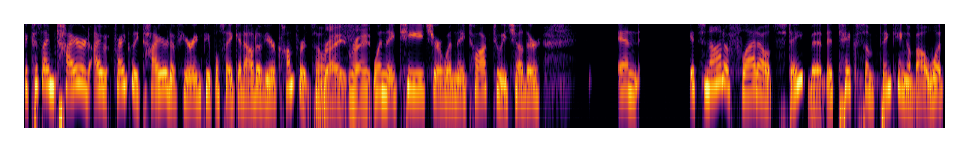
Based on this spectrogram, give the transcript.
because I'm tired. I'm frankly tired of hearing people say, get out of your comfort zone. Right, right. When they teach or when they talk to each other. And it's not a flat out statement. It takes some thinking about what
